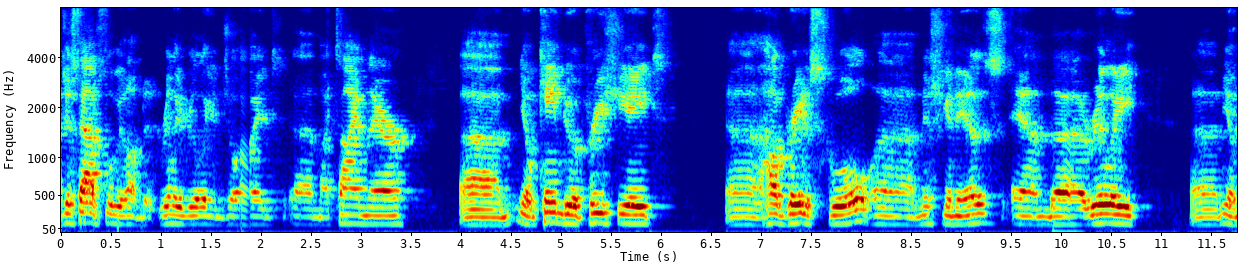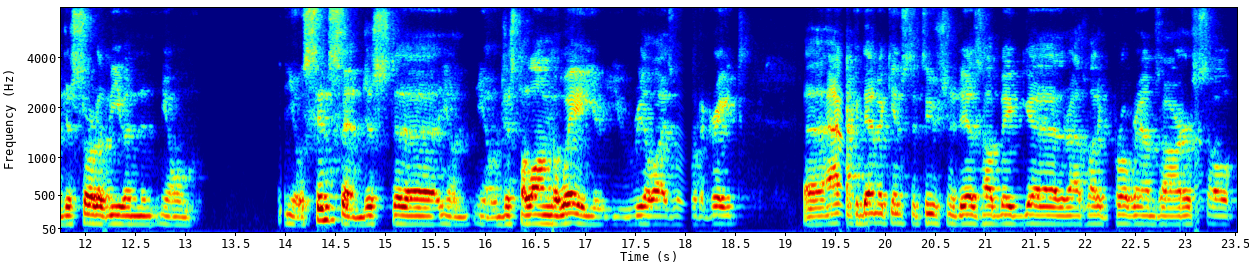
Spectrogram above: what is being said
just absolutely loved it. Really, really enjoyed my time there. Um, you know, came to appreciate uh, how great a school uh, Michigan is, and uh, really, uh, you know, just sort of even you know, you know, since then, just uh, you know, you know, just along the way, you you realize what a great academic institution it is, how big their athletic programs are. So,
